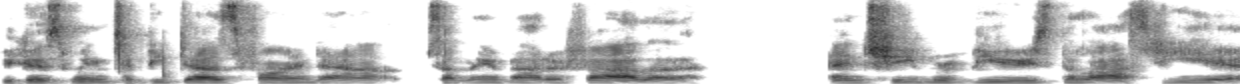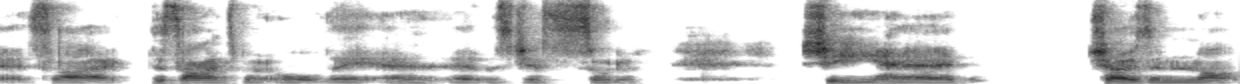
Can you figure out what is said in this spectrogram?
because when Tippy does find out something about her father and she reviews the last year, it's like the signs were all there. It was just sort of she had chosen not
